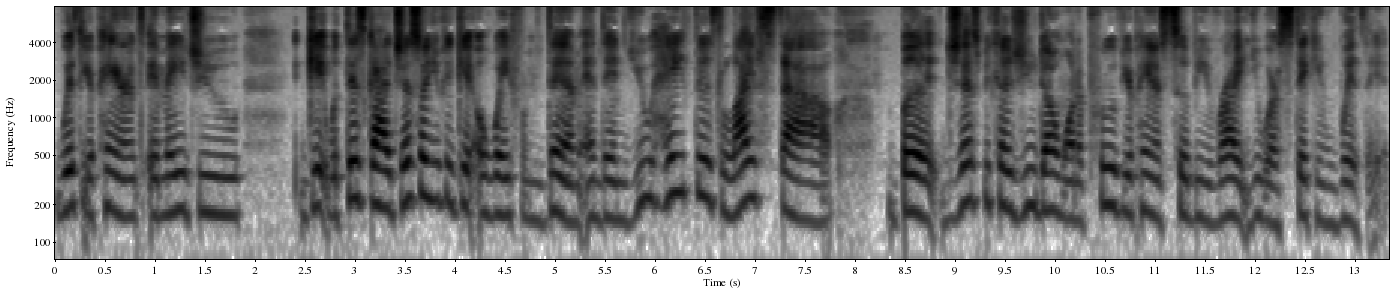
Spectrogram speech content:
with your parents. It made you get with this guy just so you could get away from them. And then you hate this lifestyle. But just because you don't want to prove your parents to be right, you are sticking with it.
